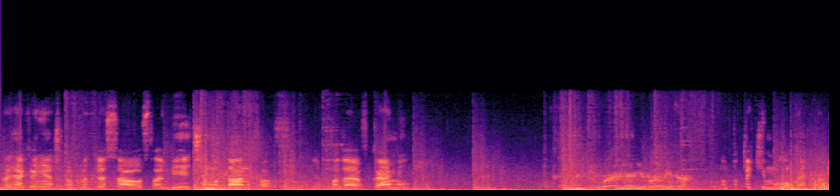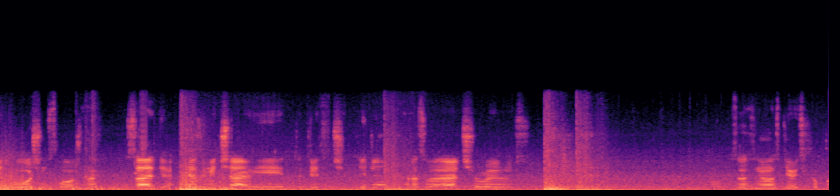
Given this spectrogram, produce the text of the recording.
Броня, конечно, у ПТ САУ слабее, чем у танков. Я попадаю в камень. Броня не пробита. Но по таким углом пробить было очень сложно. Сзади я замечаю и Т-34, разворачиваюсь. Вот, 99 хп.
